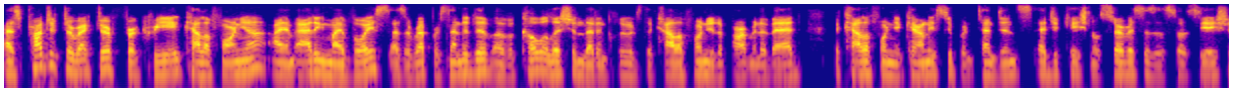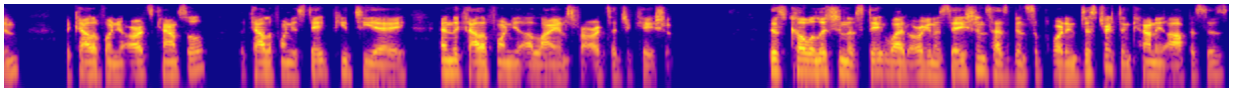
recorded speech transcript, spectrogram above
As project director for Create California, I am adding my voice as a representative of a coalition that includes the California Department of Ed, the California County Superintendent's Educational Services Association, the California Arts Council, the California State PTA, and the California Alliance for Arts Education. This coalition of statewide organizations has been supporting district and county offices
